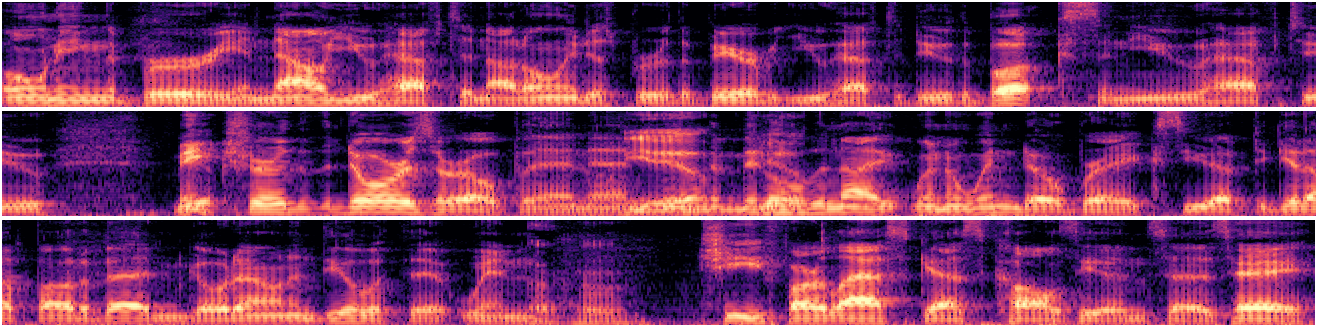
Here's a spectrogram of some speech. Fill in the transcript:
owning the brewery. And now you have to not only just brew the beer, but you have to do the books, and you have to make sure that the doors are open. And Yep, in the middle yep. of the night, when a window breaks, you have to get up out of bed and go down and deal with it. When Uh-huh. Chief, our last guest, calls you and says, "Hey,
